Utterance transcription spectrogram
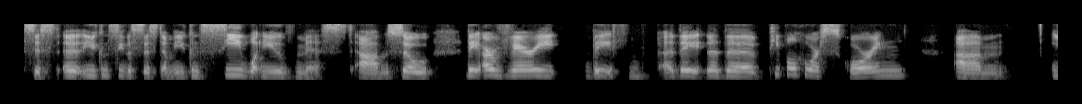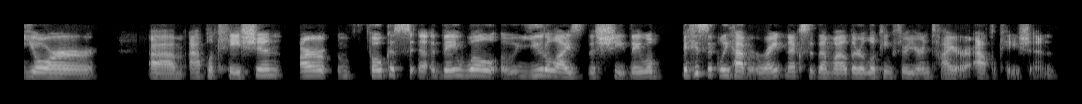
system uh, you can see the system you can see what you've missed. Um so they are very they uh, they the, the people who are scoring um your um application are focus uh, they will utilize the sheet. They will basically have it right next to them while they're looking through your entire application.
